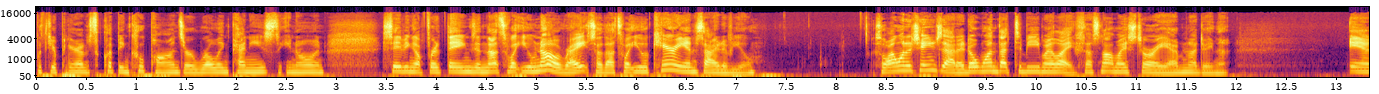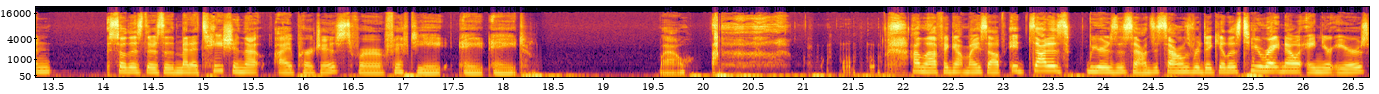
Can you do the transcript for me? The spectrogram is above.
with your parents clipping coupons or rolling pennies, you know, and saving up for things, and that's what you know, right? So that's what you carry inside of you. So I want to change that. I don't want that to be my life. That's not my story. I'm not doing that. And so there's there's a meditation that I purchased for 5888. Wow. I'm laughing at myself. It's not as weird as it sounds. It sounds ridiculous to you right now in your ears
